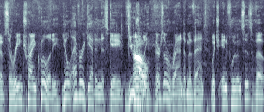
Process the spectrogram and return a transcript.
of serene tranquility you'll ever get in this game. Usually, Oh. there's a random event which influences the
